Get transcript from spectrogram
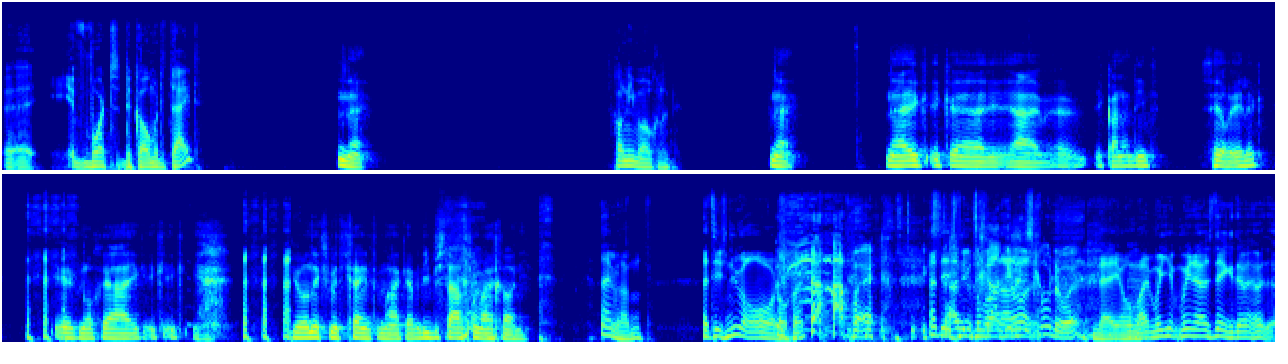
eh, wordt de komende tijd? Nee, Gewoon niet mogelijk. nee. Nee, ik, ik, eh, ja, eh, ik kan het niet. Dat is heel eerlijk. Eerlijk nog, ja ik, ik, ik, ja, ik wil niks met diegene te maken hebben. Die bestaat voor mij gewoon niet. Nee man, het is nu al oorlog hè? Ja, maar echt. Ik Het is nu gewoon graag in die al- schoenen hoor. Nee jongen, maar moet je, moet je nou eens denken.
